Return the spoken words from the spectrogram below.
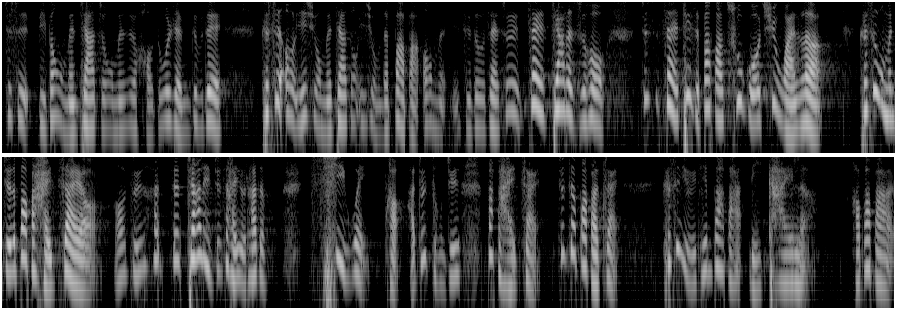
就是比方我们家中，我们有好多人，对不对？可是哦，也许我们家中，也许我们的爸爸，哦，我们一直都在。所以在家的时候，就是在即使爸爸出国去玩了，可是我们觉得爸爸还在哦。哦，只是他在家里，就是还有他的气味，好，好，就总觉得爸爸还在，就知道爸爸在。可是有一天爸爸离开了，好，爸爸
